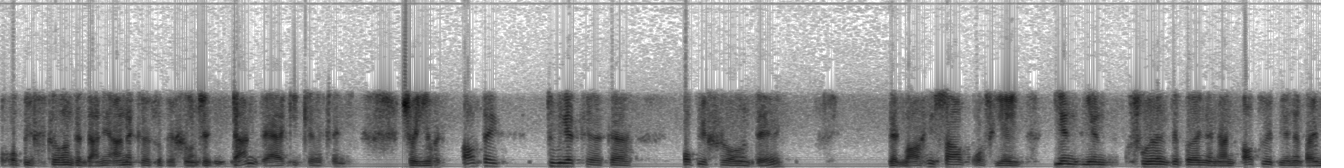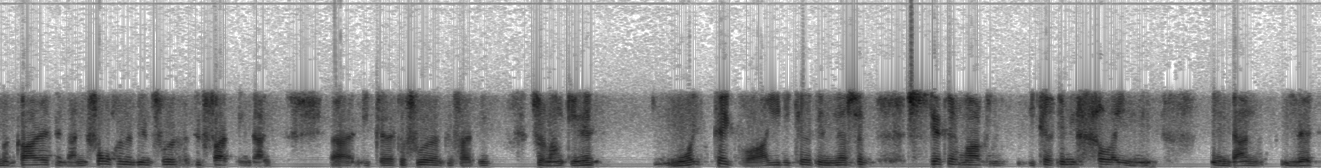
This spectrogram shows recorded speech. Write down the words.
op die grond en dan die ander kerk op die grond sit dan werk die kerk nie so jy moet altyd twee kirke op die grond hè. Dit maak nie saak of jy een been vorentoe bring en dan albei bene bymekaar het en dan die volgende been vorentoe vat en dan uh die kirke vorentoe vat nie. Solank jy net mooi kyk waar jy die kirke neersit, seker maak die kirke nie gly nie en dan jy weet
